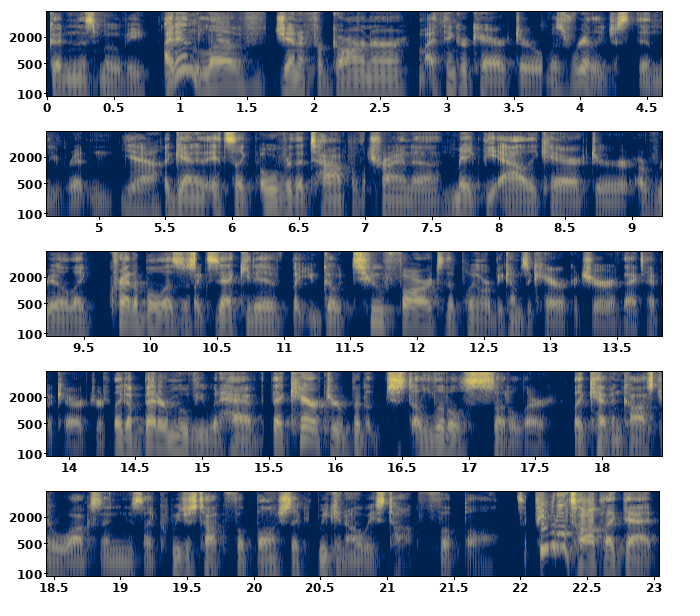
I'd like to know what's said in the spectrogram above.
Good in this movie. I didn't love Jennifer Garner. I think her character was really just thinly written. Yeah. Again, it's like over the top of trying to make the Ali character a real, like, credible as an executive, but you go too far to the point where it becomes a caricature of that type of character. Like a better movie would have that character, but just a little subtler. Like Kevin Costner walks in and he's like, we just talk football? And she's like, We can always talk football. It's like, people don't talk like that.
